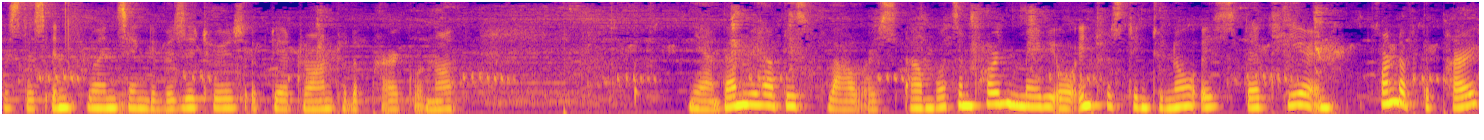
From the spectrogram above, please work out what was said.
is this influencing the visitors if they're drawn to the park or not. Yeah then we have these flowers. Um, what's important maybe or interesting to know is that here in front of the park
